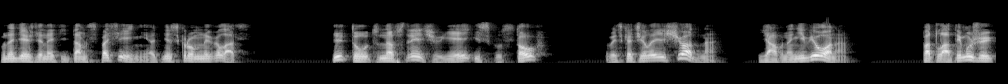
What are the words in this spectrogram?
в надежде найти там спасение от нескромных глаз. И тут навстречу ей из кустов выскочила еще одна, явно не Виона. Потлатый мужик,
